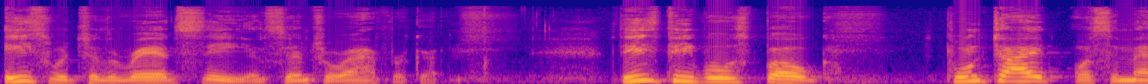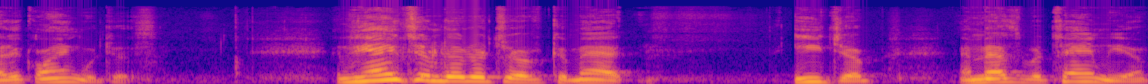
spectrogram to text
eastward to the Red Sea in Central Africa. These people spoke Puntite or Semitic languages. In the ancient literature of Kemet, Egypt, and Mesopotamia,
